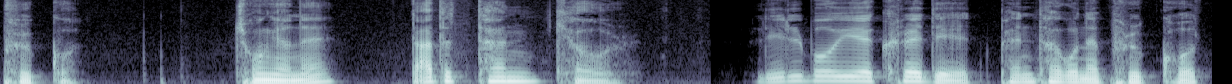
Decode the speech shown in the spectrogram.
불꽃, 종현의 따뜻한 겨울. 릴보이의 크레딧, 펜타곤의 불꽃,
